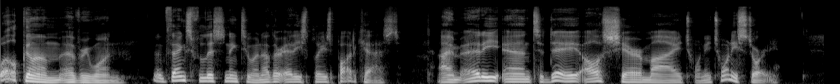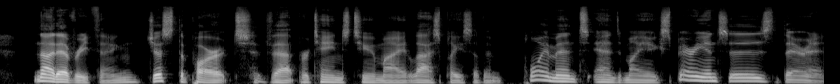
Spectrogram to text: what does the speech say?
Welcome, everyone, and thanks for listening to another Eddie's Place podcast. I'm Eddie, and today I'll share my 2020 story. Not everything, just the part that pertains to my last place of employment and my experiences therein.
